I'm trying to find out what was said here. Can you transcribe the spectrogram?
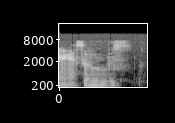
Assholes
